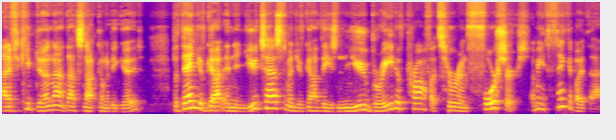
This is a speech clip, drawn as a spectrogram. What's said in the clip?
And if you keep doing that, that's not going to be good. But then you've got in the New Testament, you've got these new breed of prophets who are enforcers. I mean, think about that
